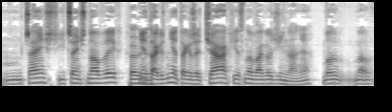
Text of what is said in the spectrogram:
mm, część i część nowych. Pewnie. Nie tak, nie tak, że ciach, jest nowa godzina, nie? Bo no,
